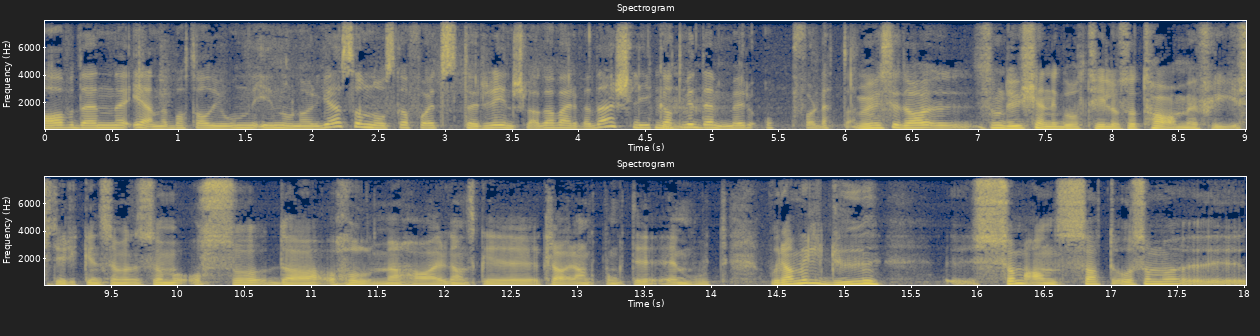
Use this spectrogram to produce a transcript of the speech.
av den ene bataljonen i Nord-Norge, som nå skal få et større innslag av vervede, slik at vi hmm. demmer opp for dette. Men Hvis vi da, som du kjenner godt til, også tar med flystyrken, som, som også da Holme har ganske klare ankepunkter mot, hvordan vil du som ansatt og som eh,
